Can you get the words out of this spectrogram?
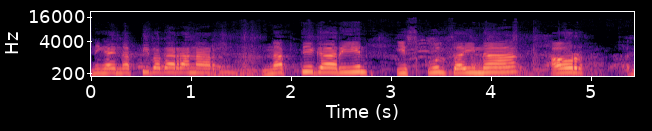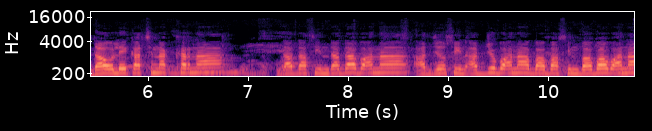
निगे नत्ती बगार रानार नत्ती गारीन, स्कूल तैना, और दावले कचनक करना दादा सिन दादा बाना आजो सिन आजो बाना बाबा सिन बाबा बाना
